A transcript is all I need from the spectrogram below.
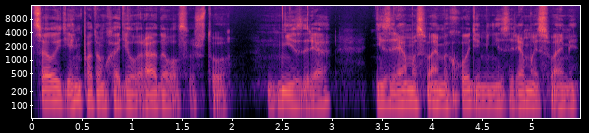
Целый день потом ходил, радовался, что не зря, не зря мы с вами ходим, не зря мы с вами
